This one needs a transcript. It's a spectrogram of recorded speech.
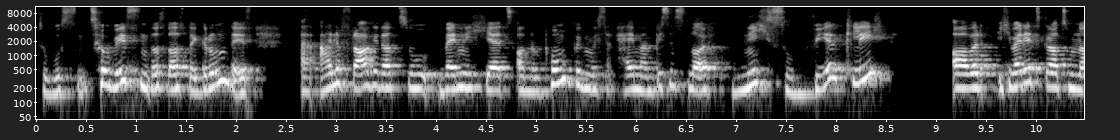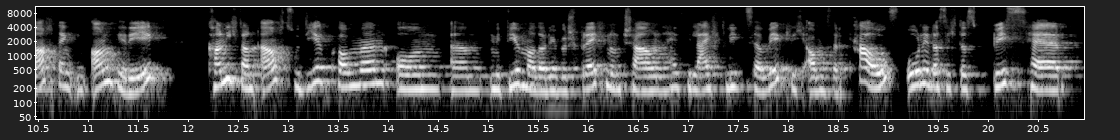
zu wissen, zu wissen, dass das der Grund ist. Äh, eine Frage dazu, wenn ich jetzt an einem Punkt bin, wo ich sage, hey, mein Business läuft nicht so wirklich, aber ich werde jetzt gerade zum Nachdenken angeregt, kann ich dann auch zu dir kommen und ähm, mit dir mal darüber sprechen und schauen, hey, vielleicht liegt es ja wirklich am Verkauf, ohne dass ich das bisher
